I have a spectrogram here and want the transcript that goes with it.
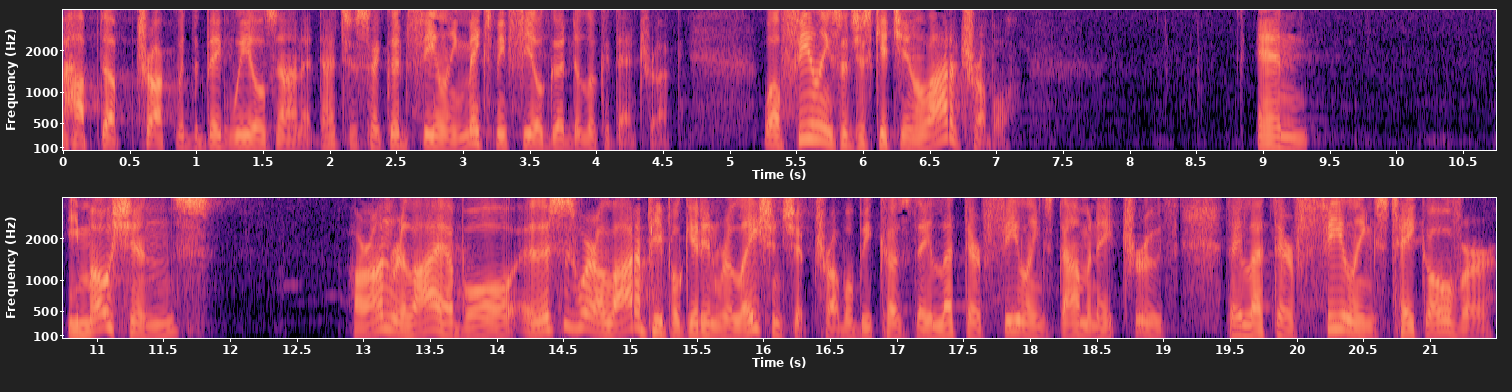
hopped up truck with the big wheels on it. That's just a good feeling. Makes me feel good to look at that truck. Well, feelings will just get you in a lot of trouble. And emotions are unreliable, this is where a lot of people get in relationship trouble because they let their feelings dominate truth. They let their feelings take over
